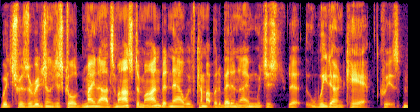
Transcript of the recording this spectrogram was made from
which was originally just called Maynard's Mastermind, but now we've come up with a better name, which is the We Don't Care quiz. Hmm.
